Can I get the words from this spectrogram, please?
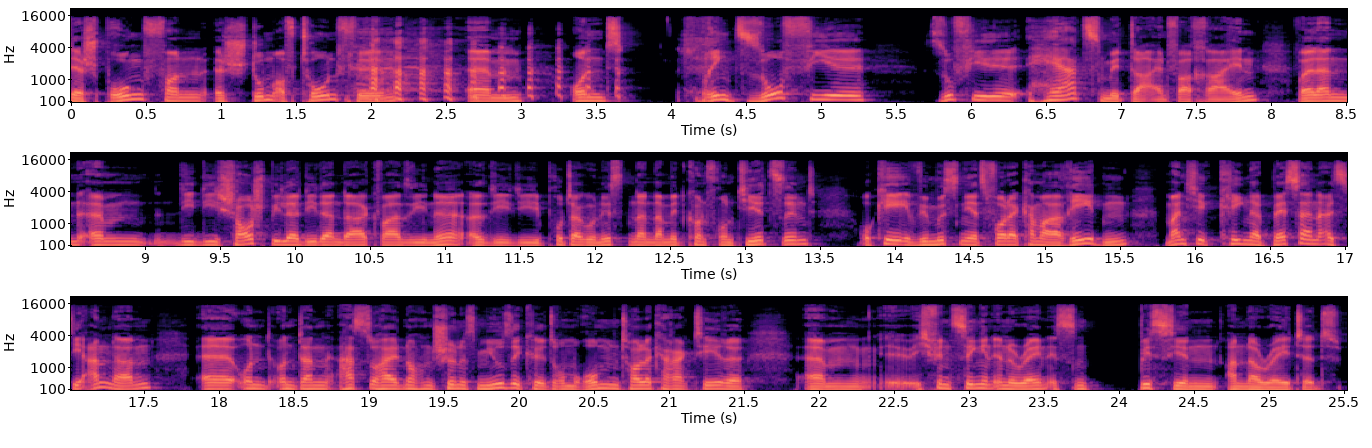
der Sprung von äh, Stumm auf Tonfilm ähm, und bringt so viel so viel Herz mit da einfach rein, weil dann ähm, die die Schauspieler, die dann da quasi ne, also die die Protagonisten dann damit konfrontiert sind. Okay, wir müssen jetzt vor der Kamera reden. Manche kriegen das besser als die anderen äh, und und dann hast du halt noch ein schönes Musical drumrum, tolle Charaktere. Ähm, ich finde Singing in the Rain ist ein bisschen underrated.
